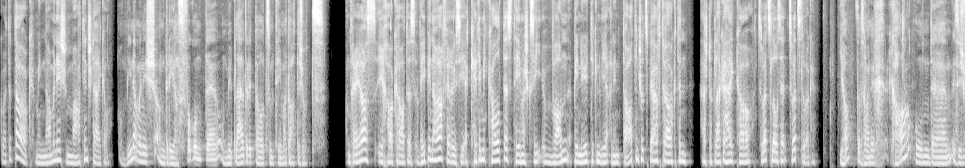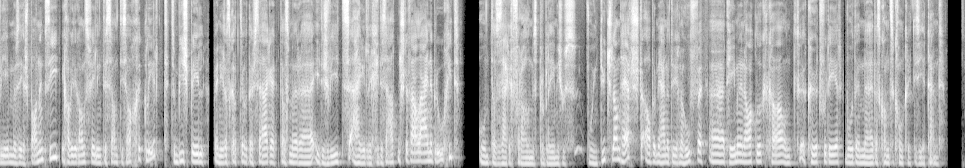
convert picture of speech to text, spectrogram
Guten Tag, mein Name ist Martin Steiger. Und mein Name ist Andreas Vogunten und wir plaudern hier zum Thema Datenschutz. Andreas, ich habe gerade ein Webinar für unsere Academy gehalten. Das Thema war, wann benötigen wir einen Datenschutzbeauftragten? Hast du Gelegenheit gehabt, zuzuhören, zuzuschauen? Ja, das habe ich gehabt und äh, es ist wie immer sehr spannend gewesen. Ich habe wieder ganz viele interessante Sachen gelernt. Zum Beispiel, wenn ich das gerade so darf sagen, dass wir äh, in der Schweiz eigentlich in den seltensten Fällen einen brauchen. Und dass es eigentlich vor allem ein Problem ist, das in Deutschland herrscht. Aber wir haben natürlich noch Haufen äh, Themen angeschaut und gehört von dir, die dann äh, das Ganze konkretisiert haben.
